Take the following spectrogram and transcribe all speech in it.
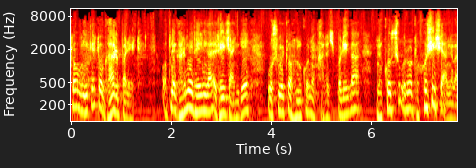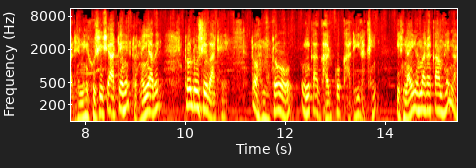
तो उनके तो घर पड़े थे। अपने घर में रहेंगे रह जाएँगे, उसमें तो हमको न खर्च पड़ेगा, न कुछ और तो खुशी से आने वाले हैं। नहीं खुशी से आते हैं तो नहीं आवे। तो दूसरी बात है तो हम तो उनका घर को खाली रखें। इतना ही हमारा काम है ना।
